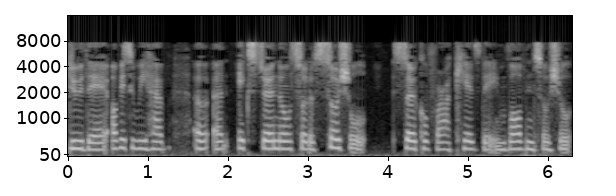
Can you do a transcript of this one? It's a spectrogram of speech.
do there. Obviously we have a, an external sort of social circle for our kids. They're involved in social,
